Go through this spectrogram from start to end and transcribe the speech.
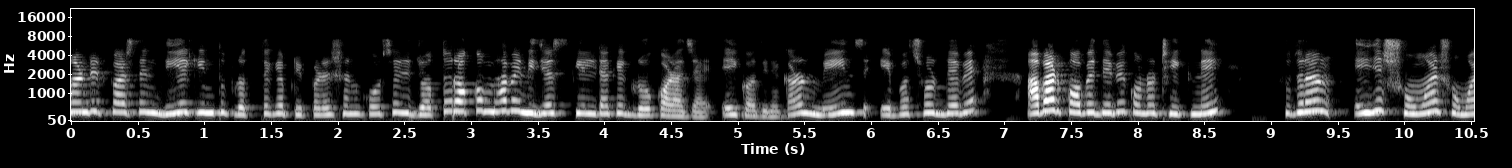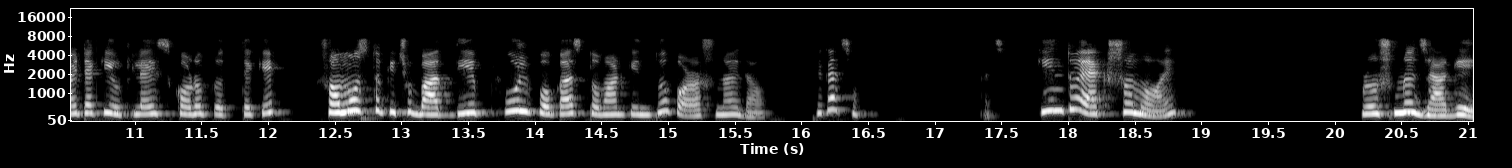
হান্ড্রেড পার্সেন্ট দিয়ে কিন্তু প্রত্যেকে প্রিপারেশন করছে যে যত রকম ভাবে নিজের স্কিলটাকে গ্রো করা যায় এই কদিনে। কারণ মেইনস এবছর দেবে, আবার কবে দেবে কোনো ঠিক নেই। সুতরাং এই যে সময়, সময়টাকে ইউটিলাইজ করো প্রত্যেকে। সমস্ত কিছু বাদ দিয়ে ফুল ফোকাস তোমার কিন্তু পড়াশোনায় দাও। ঠিক আছে? আচ্ছা কিন্তু এক সময় প্রশ্ন জাগে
